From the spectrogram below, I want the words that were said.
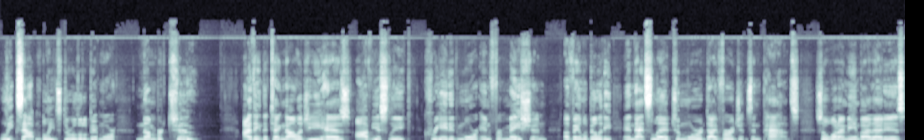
leaks out and bleeds through a little bit more. Number 2, I think that technology has obviously created more information availability, and that's led to more divergence in paths. So, what I mean by that is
